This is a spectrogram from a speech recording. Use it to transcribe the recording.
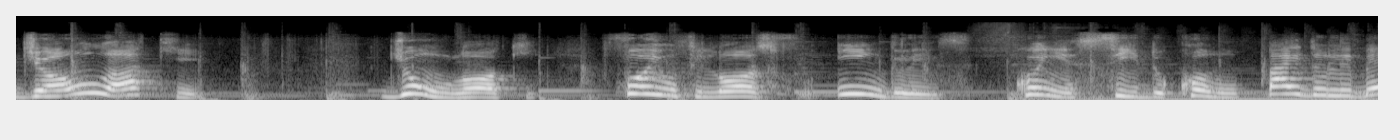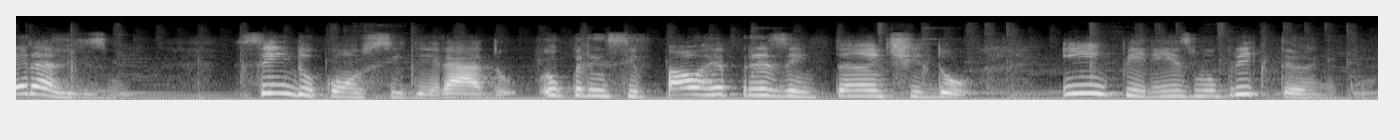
John Locke. John Locke foi um filósofo inglês conhecido como o pai do liberalismo, sendo considerado o principal representante do empirismo britânico.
